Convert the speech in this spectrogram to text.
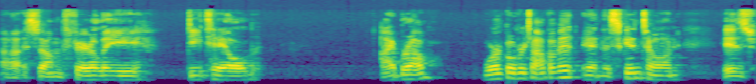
uh, some fairly detailed eyebrow work over top of it, and the skin tone is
